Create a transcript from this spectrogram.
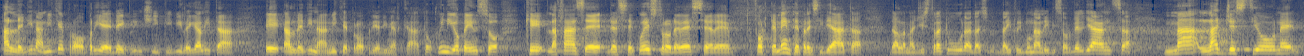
alle dinamiche proprie dei principi di legalità e alle dinamiche proprie di mercato. Quindi io penso che la fase del sequestro deve essere fortemente presidiata dalla magistratura, dai, dai tribunali di sorveglianza, ma la gestione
